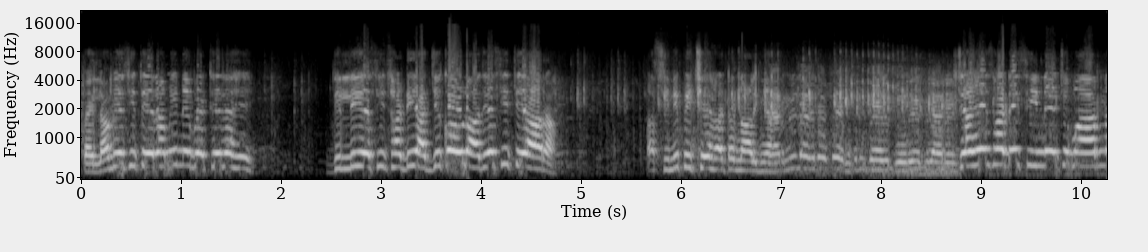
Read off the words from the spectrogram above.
ਪਹਿਲਾਂ ਵੀ ਅਸੀਂ 13 ਮਹੀਨੇ ਬੈਠੇ ਰਹੇ। ਦਿੱਲੀ ਅਸੀਂ ਸਾਡੀ ਅੱਜ ਕਾਲ ਆ ਜੇ ਅਸੀਂ ਤਿਆਰ ਆ। ਅਸੀਂ ਨਹੀਂ ਪਿੱਛੇ ਹਟਣ ਵਾਲੀਆਂ। ਡਰ ਨਹੀਂ ਲੱਗਦਾ ਭੈਣ ਨੂੰ ਪੈ ਗੋਲੀਆਂ ਚਲਾ ਰਹੇ ਚਾਹੇ ਸਾਡੇ ਸੀਨੇ ਚ ਮਾਰਨ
